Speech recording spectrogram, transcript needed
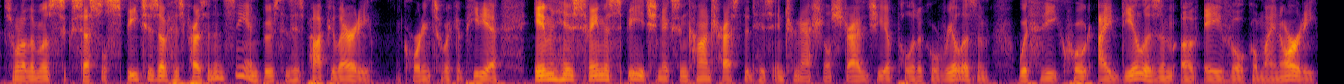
It's one of the most successful speeches of his presidency and boosted his popularity. According to Wikipedia, in his famous speech, Nixon contrasted his international strategy of political realism with the, quote, idealism of a vocal minority.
